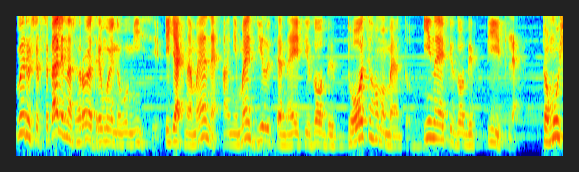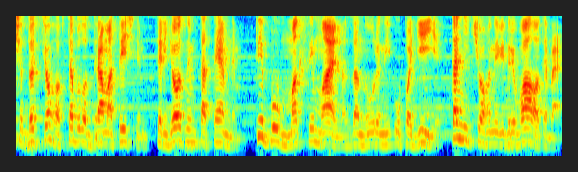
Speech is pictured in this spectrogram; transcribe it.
Вирушивши далі, наш герой отримує нову місію. І як на мене, аніме ділиться на епізоди до цього моменту і на епізоди після. Тому що до цього все було драматичним, серйозним та темним. Ти був максимально занурений у події, та нічого не відривало тебе.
